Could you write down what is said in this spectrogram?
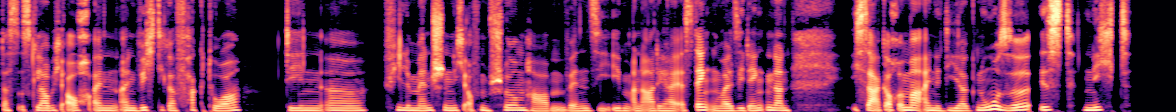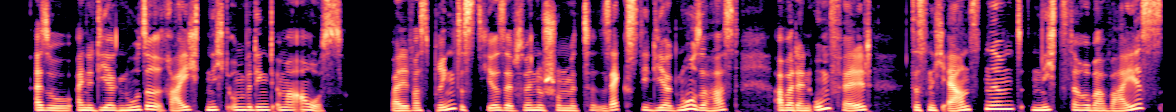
das ist, glaube ich, auch ein, ein wichtiger Faktor, den äh, viele Menschen nicht auf dem Schirm haben, wenn sie eben an ADHS denken, weil sie denken dann, ich sage auch immer, eine Diagnose ist nicht, also eine Diagnose reicht nicht unbedingt immer aus. Weil was bringt es dir, selbst wenn du schon mit sechs die Diagnose hast, aber dein Umfeld das nicht ernst nimmt, nichts darüber weiß,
